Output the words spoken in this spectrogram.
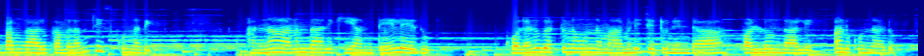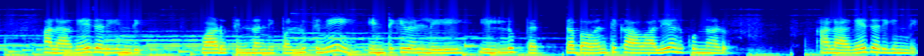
బంగారు కమలం తీసుకున్నది. అన్న ఆనందానికి అంతే లేదు. కొలను గట్టున ఉన్న మామిడి చెట్టు నిండా పళ్ళుండాలి అనుకున్నాడు. అలాగే జరిగింది. వాడు తిన్నన్ని పళ్ళు తిని ఇంటికి వెళ్ళి ఇల్లు పెద్ద భవంతి కావాలి అనుకున్నాడు. అలాగే జరిగింది.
